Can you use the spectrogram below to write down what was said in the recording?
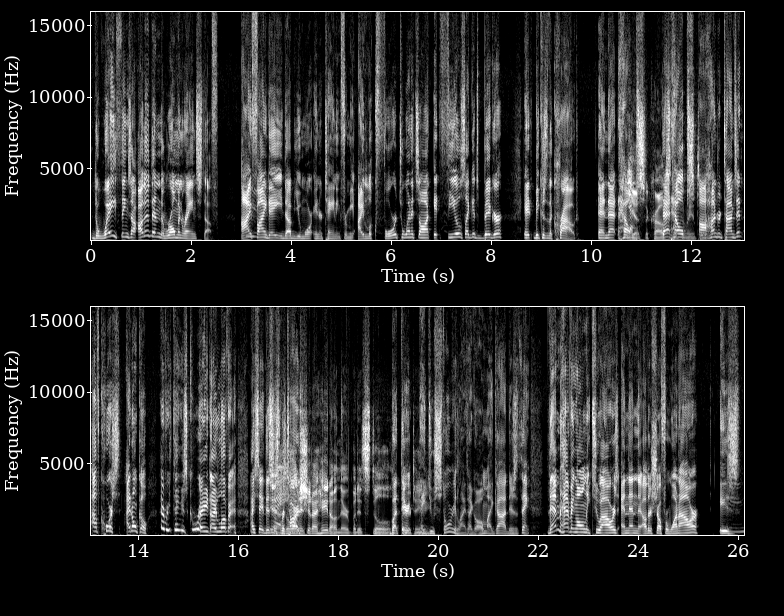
the way things are, other than the Roman Reigns stuff, I mm-hmm. find AEW more entertaining for me. I look forward to when it's on. It feels like it's bigger, it because of the crowd, and that helps. Yes, the crowd's that helps a hundred times. And of course, I don't go. Everything is great. I love it. I say this Yeah, is there's a lot of retarded. shit I hate on there, but it's still But they they do storylines. I go, oh my god, there's a thing. Them having only two hours and then the other show for one hour is mm-hmm.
